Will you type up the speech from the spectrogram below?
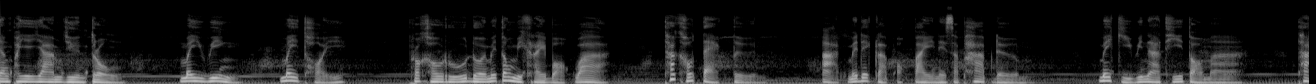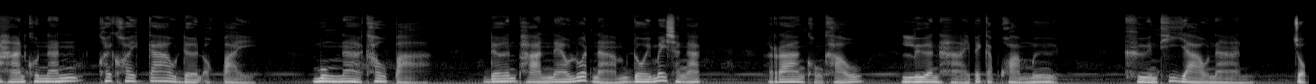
ยังพยายามยืนตรง ไม่วิ่ง ไม่ถอย เพราะเขารู้โดยไม่ต้องมีใครบอกว่า ถ้าเขาแตกตื่น อาจไม่ได้กลับออกไปในสภาพเดิม ไม่กี่วินาทีต่อมา ทหารคนนั้นค่อยๆก้าวเดินออกไป มุ่งหน้าเข้าป่า เดินผ่านแนวลวดหนามโดยไม่ชะงัก ร่างของเขา เลือนหายไปกับความมืด คืนที่ยาวนาน จบ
